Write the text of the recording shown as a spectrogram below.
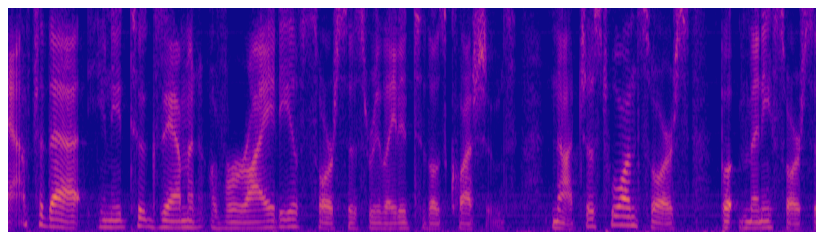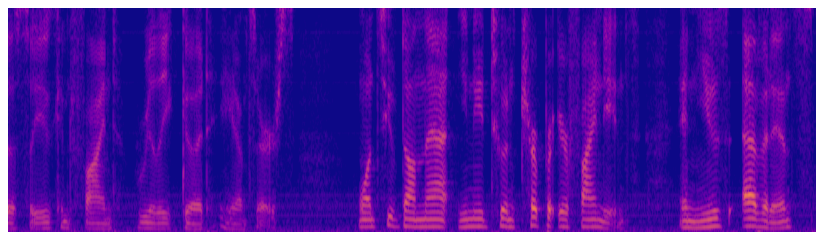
after that, you need to examine a variety of sources related to those questions. Not just one source, but many sources so you can find really good answers. Once you've done that, you need to interpret your findings and use evidence,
